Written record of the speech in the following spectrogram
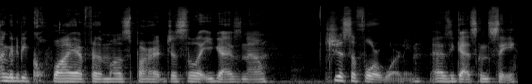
I'm gonna be quiet for the most part, just to let you guys know. Just a forewarning, as you guys can see.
